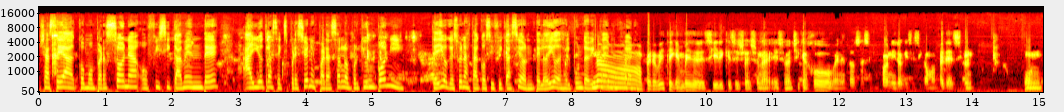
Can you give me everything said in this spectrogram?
ya sea como persona o físicamente, hay otras expresiones para hacerlo, porque un pony, te digo que suena hasta cosificación, te lo digo desde el punto de vista de mujer. No, pero viste que en vez de decir, qué sé yo, es una, es una chica joven, entonces un pony lo quise decir como en vez de decir un,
